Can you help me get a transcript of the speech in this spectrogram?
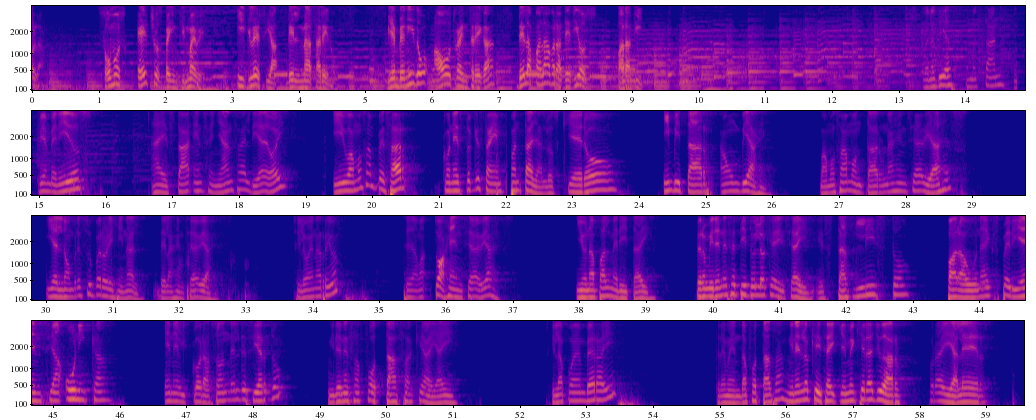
Hola, somos Hechos 29, Iglesia del Nazareno. Bienvenido a otra entrega de la palabra de Dios para ti. Buenos días, ¿cómo están? Bienvenidos a esta enseñanza del día de hoy. Y vamos a empezar con esto que está en pantalla. Los quiero invitar a un viaje. Vamos a montar una agencia de viajes y el nombre es súper original de la agencia de viajes. ¿Sí lo ven arriba? Se llama Tu Agencia de Viajes. Y una palmerita ahí. Pero miren ese título que dice ahí. ¿Estás listo para una experiencia única en el corazón del desierto? Miren esa fotaza que hay ahí. ¿Sí la pueden ver ahí? Tremenda fotaza. Miren lo que dice ahí. ¿Quién me quiere ayudar por ahí a leer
